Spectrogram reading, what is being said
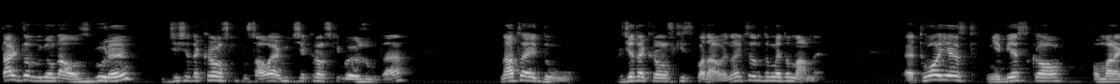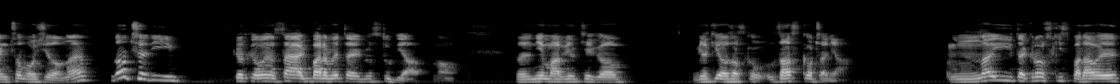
Tak to wyglądało z góry, gdzie się te krążki puszczało. Jak widzicie, krążki były żółte. Na tutaj dół, gdzie te krążki spadały. No i co my tu mamy? E, Tło jest niebiesko, pomarańczowo-zielone. No czyli, krótko mówiąc, tak jak barwy tego studia. No, nie ma wielkiego, wielkiego zasko- zaskoczenia. No i te krążki spadały,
